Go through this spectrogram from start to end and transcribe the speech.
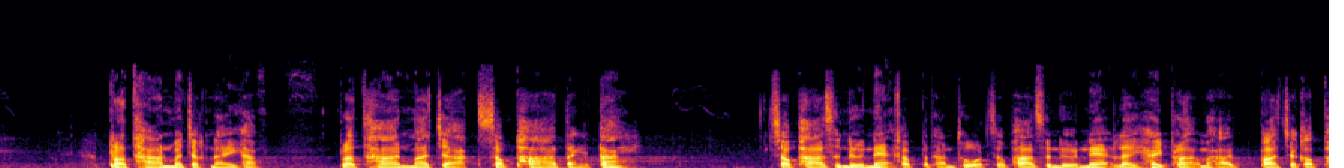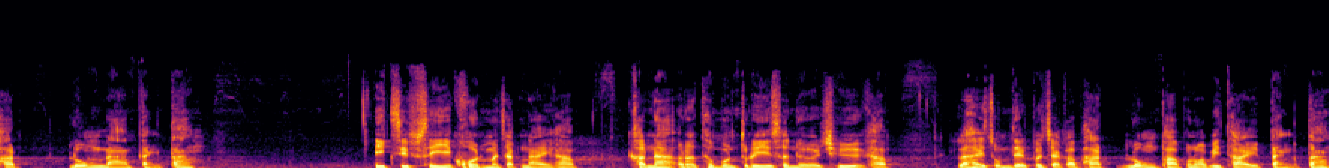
14 ประธานมาจากไหนครับ ประธานมาจากสภาแต่งตั้ง สภาเสนอแนะครับประธานโทษ สภาเสนอแนะและให้พระมหาพระจักรพรรดิลงนามแต่งตั้ง อีก 14 คนมาจากไหนครับ คณะรัฐมนตรีเสนอชื่อครับ และให้สมเด็จพระจักรพรรดิลงพระพรหมพิไทยแต่งตั้ง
